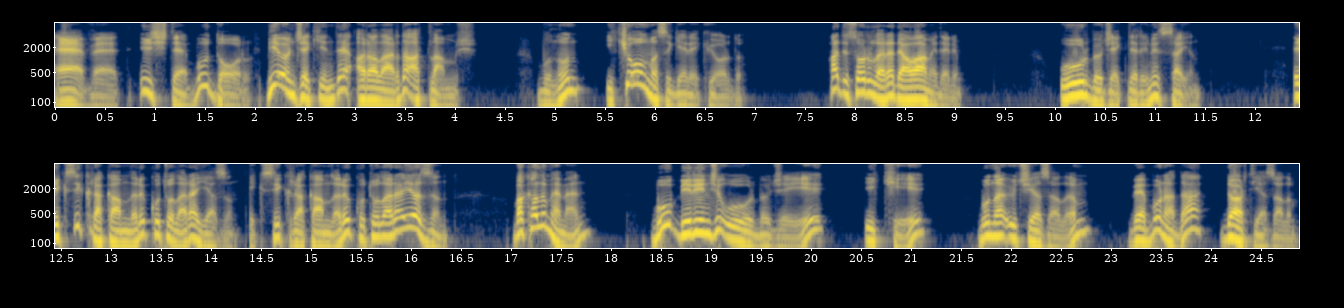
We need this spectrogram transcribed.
Evet, işte bu doğru. Bir öncekinde aralarda atlanmış. Bunun 2 olması gerekiyordu. Hadi sorulara devam edelim. Uğur böceklerini sayın. Eksik rakamları kutulara yazın. Eksik rakamları kutulara yazın. Bakalım hemen. Bu birinci uğur böceği, 2, buna 3 yazalım ve buna da 4 yazalım.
